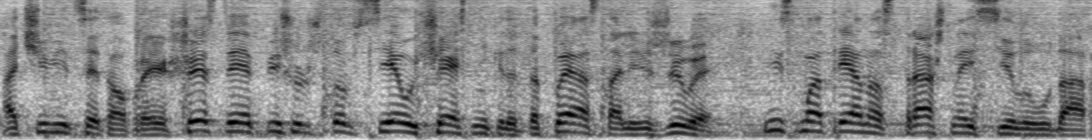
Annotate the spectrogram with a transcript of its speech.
Очевидцы этого происшествия пишут, что все участники ДТП остались живы, несмотря на страшные силы удар.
